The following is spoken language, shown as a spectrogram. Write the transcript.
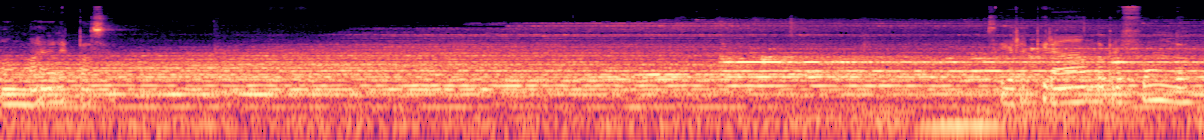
aún más en el espacio. Sigue respirando profundo.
